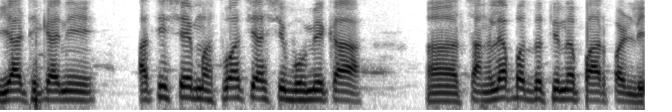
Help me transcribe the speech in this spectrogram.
या ठिकाणी अतिशय महत्त्वाची अशी भूमिका चांगल्या पद्धतीनं पार पडली.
